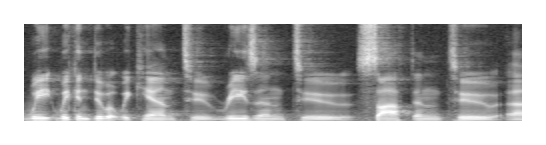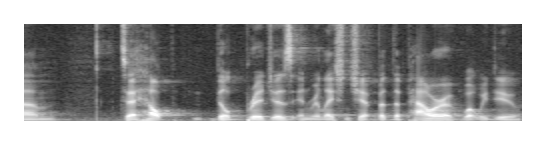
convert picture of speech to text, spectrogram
we, we can do what we can to reason, to soften, to, um, to help build bridges in relationship, but the power of what we do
